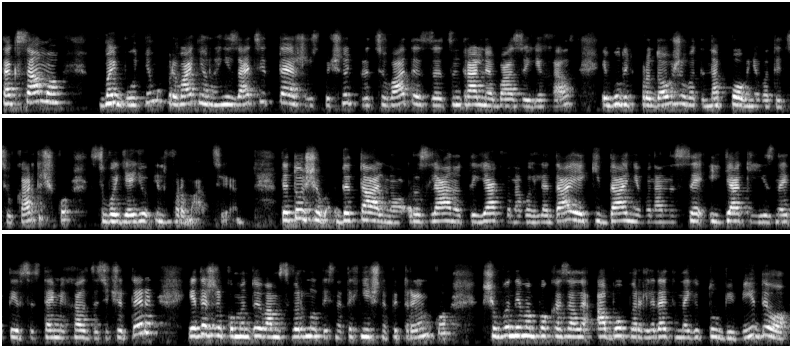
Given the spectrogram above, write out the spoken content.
Так само в майбутньому приватні організації теж розпочнуть працювати з центральною базою eHealth і будуть продовжувати наповнювати цю карточку своєю інформацією для того, щоб детально розглянути, як вона виглядає, які дані вона несе і як її знайти в системі Health 24 Я теж рекомендую вам звернутися на технічну підтримку, щоб вони вам показали або переглядати на Ютубі відео.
